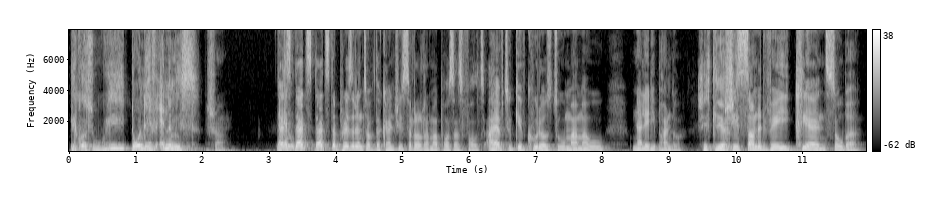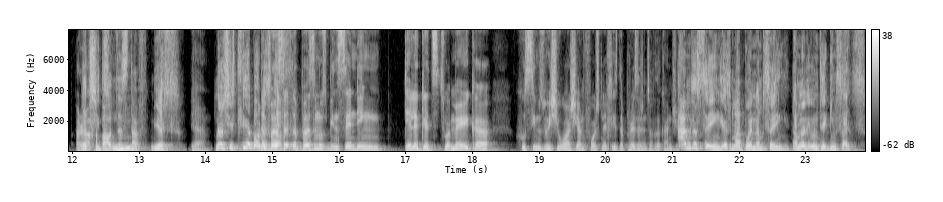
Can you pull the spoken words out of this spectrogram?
Because we don't have enemies. Sure. That's that's that's the president of the country, Cyril Ramaphosa's fault. I have to give kudos to Mama U Naledi Pandor. She's clear. She sounded very clear and sober about this stuff. Yes. Yeah. No, she's clear about The the, person, stuff. the person who's been sending delegates to America, who seems wishy-washy, unfortunately, is the president of the country. I'm just saying, here's my point I'm saying. I'm not even taking sides.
